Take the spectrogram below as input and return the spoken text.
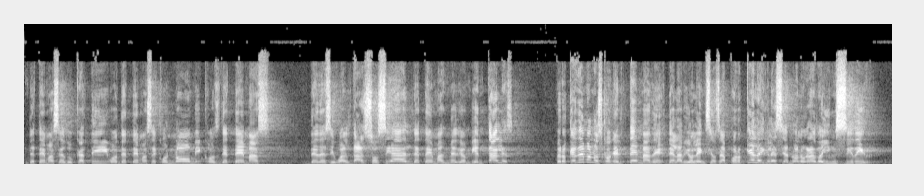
de temas educativos, de temas económicos, de temas de desigualdad social, de temas medioambientales, pero quedémonos con el tema de, la violencia. O sea, ¿por qué la iglesia no ha logrado incidir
